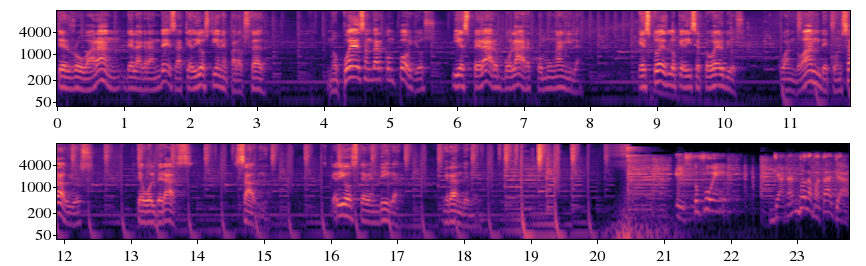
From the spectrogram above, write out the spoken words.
te robarán de la grandeza que Dios tiene para usted. No puedes andar con pollos y esperar volar como un águila. Esto es lo que dice Proverbios. Cuando ande con sabios, te volverás sabio. Que Dios te bendiga grandemente. Esto fue Ganando la batalla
